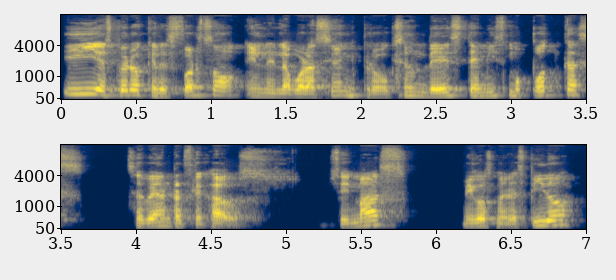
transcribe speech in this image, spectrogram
Y espero que el esfuerzo en la elaboración y producción de este mismo podcast se vean reflejados. Sin más, amigos, me despido.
